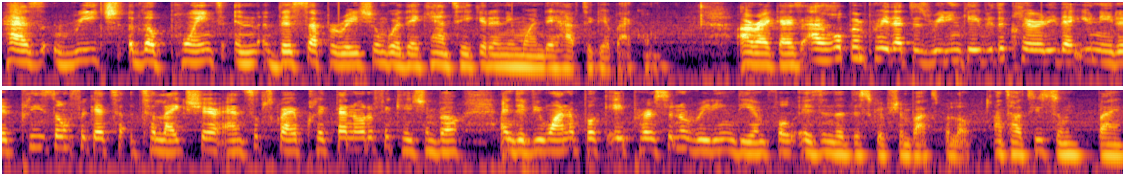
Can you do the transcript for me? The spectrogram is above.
has reached the point in this separation where they can't take it anymore and they have to get back home. All right, guys, I hope and pray that this reading gave you the clarity that you needed. Please don't forget to, to like, share, and subscribe. Click that notification bell. And if you want to book a personal reading, the info is in the description box below. I'll talk to you soon. Bye.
